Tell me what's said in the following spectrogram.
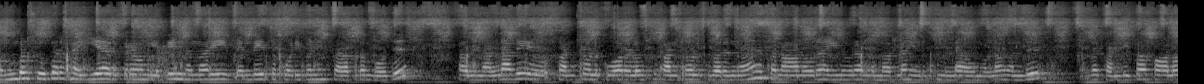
ரொம்ப சுகர் ஹையாக இருக்கிறவங்களுக்கு இந்த மாதிரி வெந்தயத்தை பொடி பண்ணி சாப்பிடும்போது அது நல்லாவே கண்ட்ரோலுக்கு ஓரளவுக்கு கண்ட்ரோலுக்கு வருங்க. இப்போ நானூறு ஐநூறு அந்த மாதிரிலாம் இருக்குமில்ல அவங்கெல்லாம் வந்து அதை கண்டிப்பாக ஃபாலோ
